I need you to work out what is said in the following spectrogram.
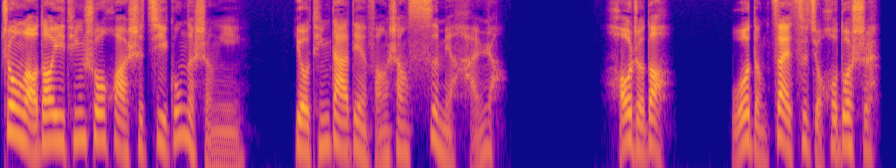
众老道一听说话是济公的声音，又听大殿房上四面喊嚷，好者道：“我等在此酒后多时，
